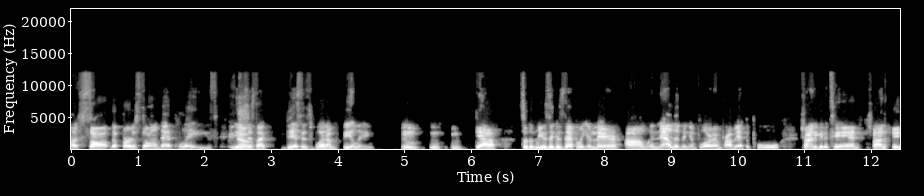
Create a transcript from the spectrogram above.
a song the first song that plays is just like this is what i'm feeling. Mm, mm, mm. yeah. So the music is definitely in there. Um and now living in florida i'm probably at the pool trying to get a tan trying to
